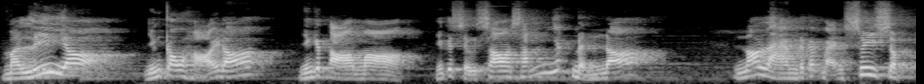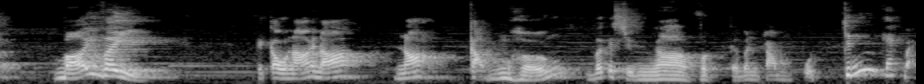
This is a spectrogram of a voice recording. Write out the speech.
Mà lý do những câu hỏi đó, những cái tò mò, những cái sự so sánh nhất định đó, nó làm cho các bạn suy sụp bởi vì cái câu nói đó, nó cộng hưởng với cái sự ngờ vực từ bên trong của chính các bạn.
